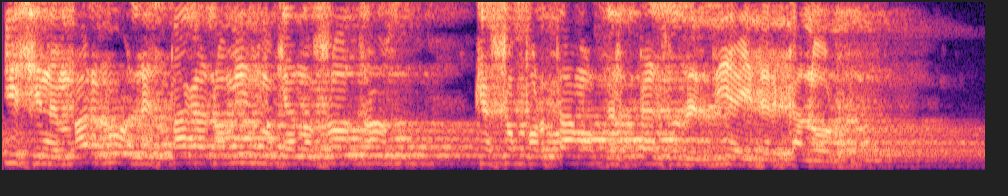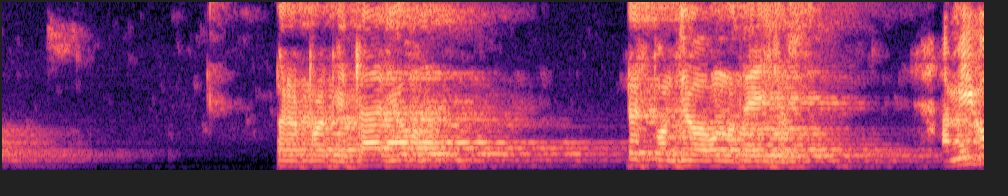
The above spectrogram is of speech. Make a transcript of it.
y sin embargo les paga lo mismo que a nosotros que soportamos el peso del Pero el propietario respondió a uno de ellos, amigo,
